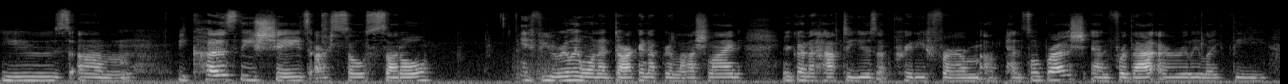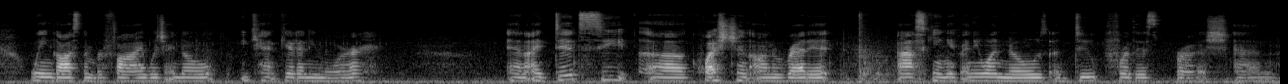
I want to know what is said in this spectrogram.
use, um, because these shades are so subtle, if you really want to darken up your lash line, you're going to have to use a pretty firm uh, pencil brush. And for that, I really like the Wayne Goss number five, which I know you can't get anymore. And I did see a question on Reddit asking if anyone knows a dupe for this brush. And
